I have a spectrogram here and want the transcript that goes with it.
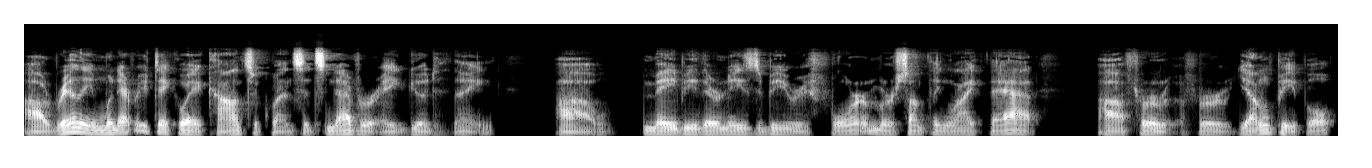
uh, really, whenever you take away a consequence, it's never a good thing. Uh, maybe there needs to be reform or something like that uh, for for young people.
